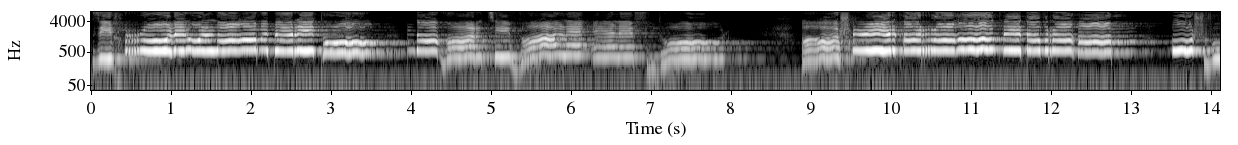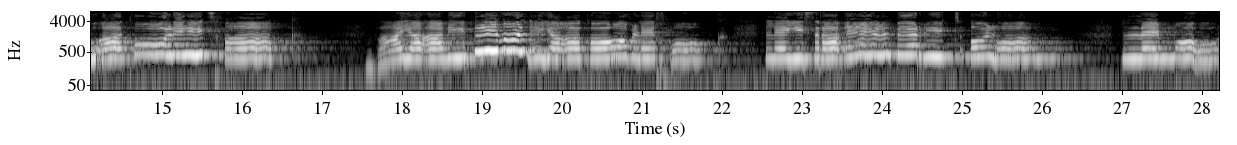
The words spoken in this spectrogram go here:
זכרו ציווה לאלף דור. אשר כרת את אברהם, ושבועתו ליצחק. ויעמידיה ליעקב לחוק, לישראל ברית עולם. לאמור,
